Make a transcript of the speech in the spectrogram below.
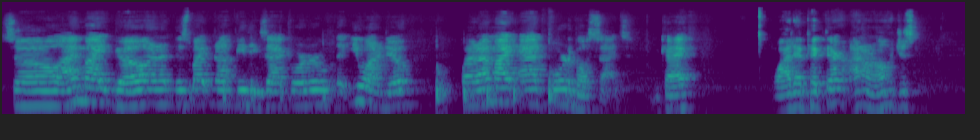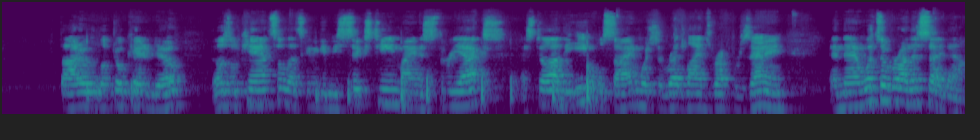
So I might go, and this might not be the exact order that you want to do, but I might add four to both sides. Okay? Why did I pick there? I don't know. Just thought it looked okay to do. Those will cancel. That's going to give me 16 minus 3x. I still have the equal sign, which the red line's representing. And then what's over on this side now?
